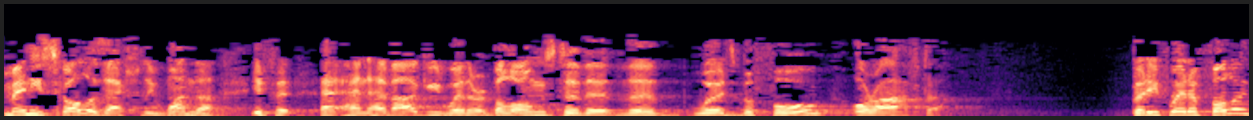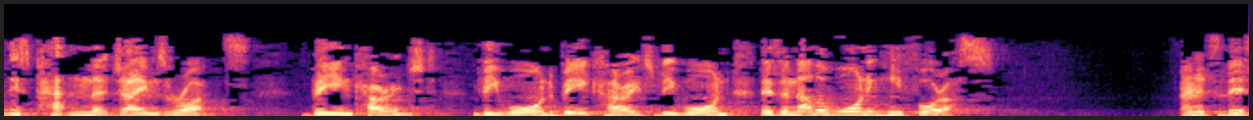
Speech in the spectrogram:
Many scholars actually wonder if it, and have argued whether it belongs to the, the words before or after. But if we're to follow this pattern that James writes, be encouraged, be warned, be encouraged, be warned, there's another warning here for us. And it's this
